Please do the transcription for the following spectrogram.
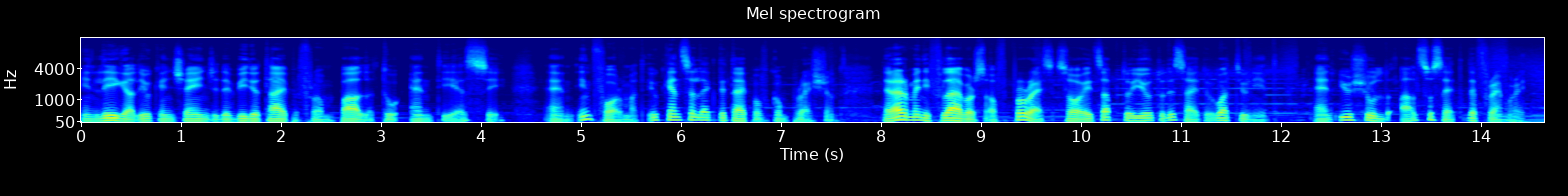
In legal you can change the video type from PAL to NTSC. And in format you can select the type of compression. There are many flavors of ProRes, so it's up to you to decide what you need and you should also set the frame rate.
